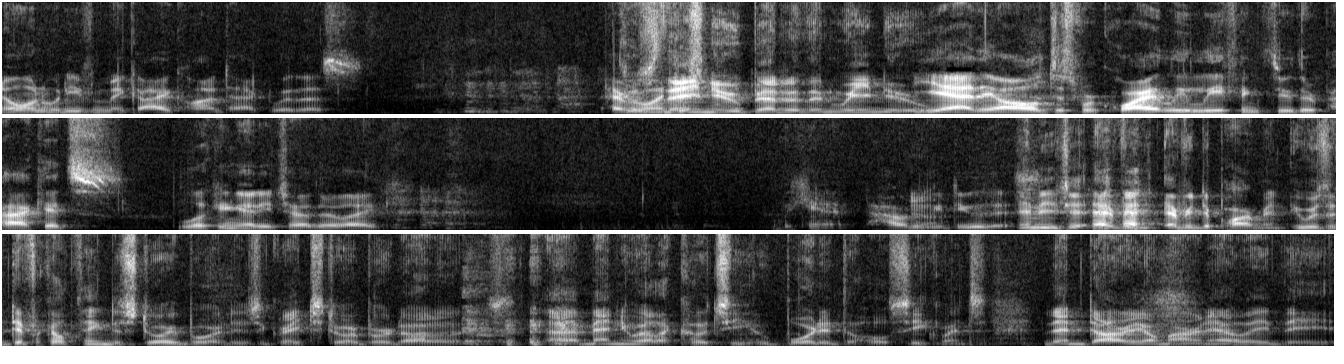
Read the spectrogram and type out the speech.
no one would even make eye contact with us. Everyone they just, knew better than we knew. Yeah, they all just were quietly leafing through their packets, looking at each other like, we can't. How do yeah. we do this? And every, every department, it was a difficult thing to storyboard. There's a great storyboard artist, uh, Manuela Cozzi, who boarded the whole sequence. Then Dario Marianelli, the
